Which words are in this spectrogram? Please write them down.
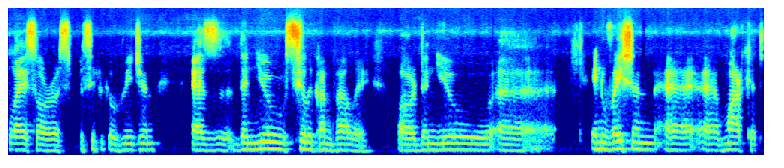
place or a specific region as the new Silicon Valley or the new uh, innovation uh, uh, market.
